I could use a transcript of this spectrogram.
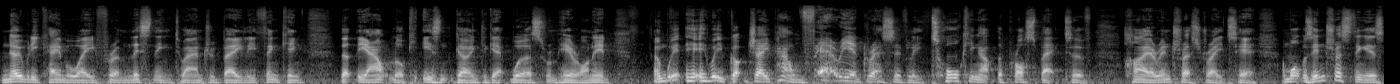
nobody came away from listening to Andrew Bailey thinking that the outlook isn't going to get worse from here on in. And we, here we've got Jay Powell very aggressively talking up the prospect of higher interest rates here. And what was interesting is,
